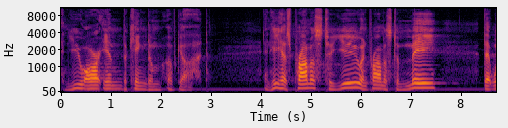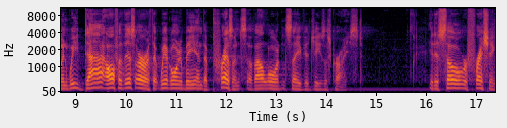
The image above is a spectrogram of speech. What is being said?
And you are in the kingdom of God. And He has promised to you and promised to me that when we die off of this earth that we're going to be in the presence of our Lord and Savior Jesus Christ. It is so refreshing.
